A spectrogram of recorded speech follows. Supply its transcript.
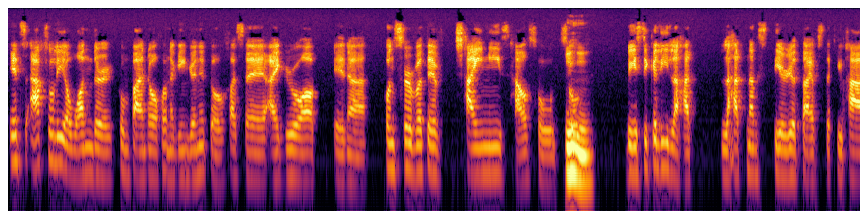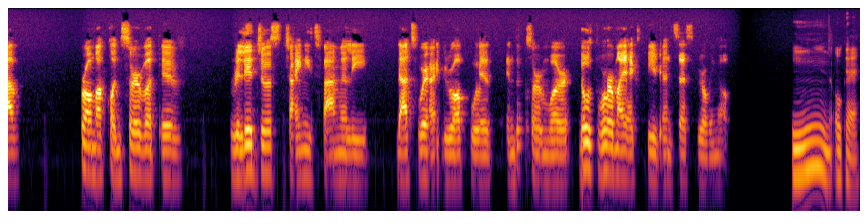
it's actually a wonder kung paano ako naging ganito kasi I grew up in a conservative Chinese household. So, Mhm. basically lahat lahat ng stereotypes that you have from a conservative religious Chinese family, that's where I grew up with and those were those were my experiences growing up. Mm, okay.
